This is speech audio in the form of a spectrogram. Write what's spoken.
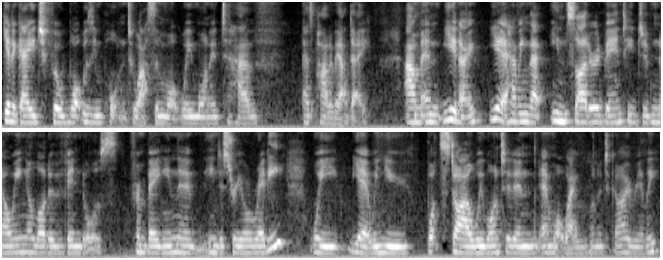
get a gauge for what was important to us and what we wanted to have as part of our day. Um, and you know, yeah, having that insider advantage of knowing a lot of vendors from being in the industry already, we yeah we knew what style we wanted and and what way we wanted to go really.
